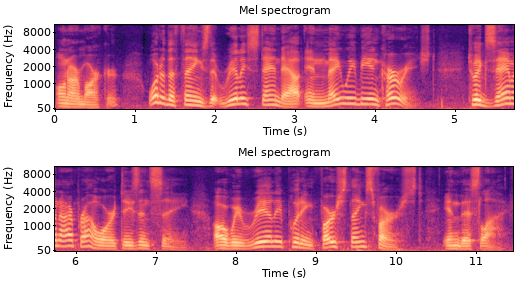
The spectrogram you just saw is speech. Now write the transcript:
on our marker? What are the things that really stand out? And may we be encouraged to examine our priorities and see are we really putting first things first in this life?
